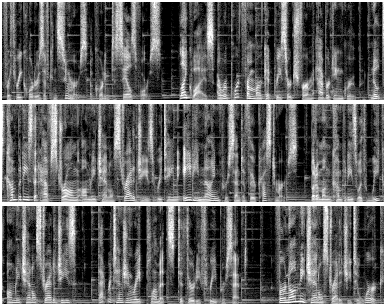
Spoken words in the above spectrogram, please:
for three quarters of consumers, according to Salesforce. Likewise, a report from market research firm Aberdeen Group notes companies that have strong omni-channel strategies retain 89% of their customers. But among companies with weak omni-channel strategies, that retention rate plummets to 33%. For an omni-channel strategy to work,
